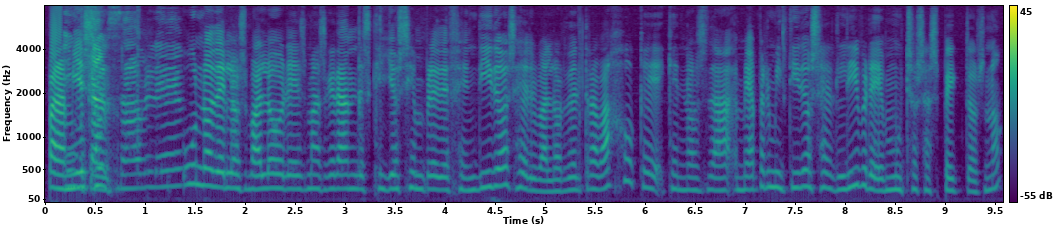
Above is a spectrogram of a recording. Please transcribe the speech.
para mí es un- Incansable. uno de los valores más grandes que yo siempre he defendido es el valor del trabajo que, que nos da, me ha permitido ser libre en muchos aspectos, ¿no?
